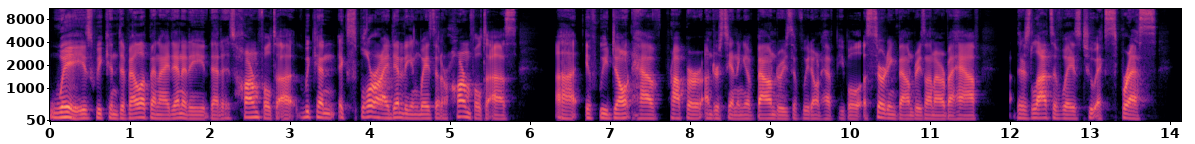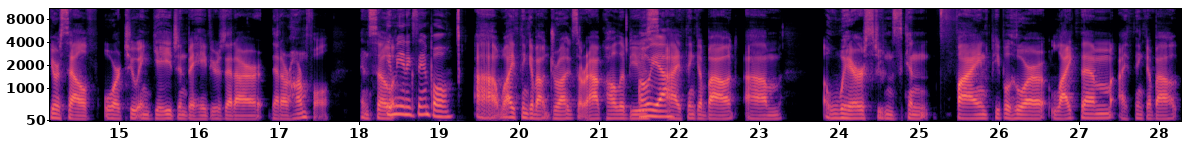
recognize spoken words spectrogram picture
ways we can develop an identity that is harmful to us. We can explore our identity in ways that are harmful to us uh, if we don't have proper understanding of boundaries, if we don't have people asserting boundaries on our behalf, there's lots of ways to express yourself or to engage in behaviors that are that are harmful. And so, give me an example. Uh, well, I think about drugs or alcohol abuse. Oh yeah. I think about um, where students can find people who are like them. I think about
